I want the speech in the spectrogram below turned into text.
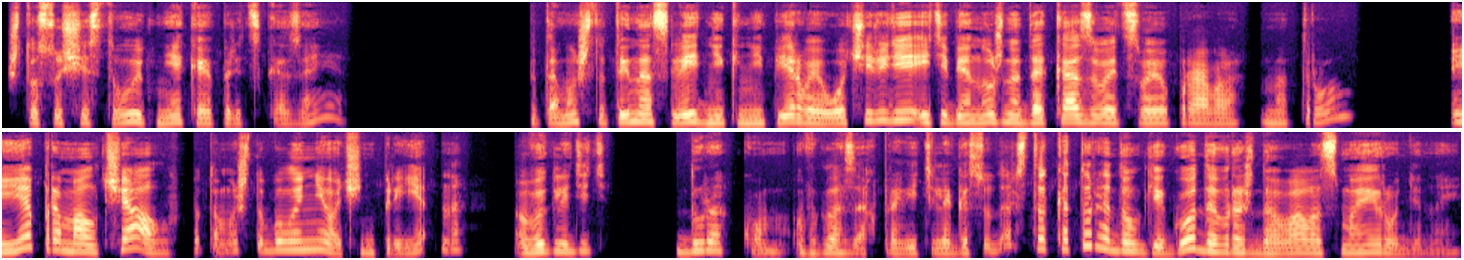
что существует некое предсказание? Потому что ты наследник не первой очереди, и тебе нужно доказывать свое право на трон? И я промолчал, потому что было не очень приятно выглядеть дураком в глазах правителя государства, которое долгие годы враждовало с моей родиной.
